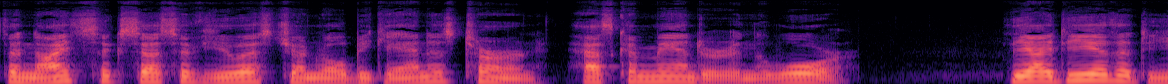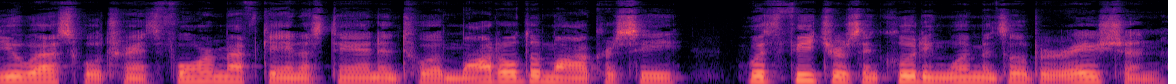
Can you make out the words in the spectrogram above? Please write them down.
the ninth successive U.S. general began his turn as commander in the war. The idea that the U.S. will transform Afghanistan into a model democracy with features including women's liberation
